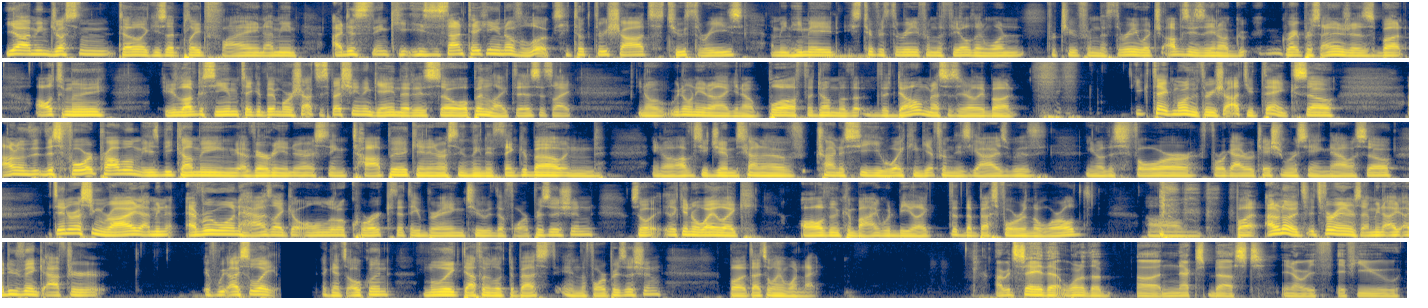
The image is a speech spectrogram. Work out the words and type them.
Yeah, I mean Justin Taylor, like you said, played fine. I mean, I just think he, he's just not taking enough looks. He took three shots, two threes. I mean, he made he's two for three from the field and one for two from the three, which obviously is you know great percentages. But ultimately, you love to see him take a bit more shots, especially in a game that is so open like this. It's like, you know, we don't need to like you know blow off the dome of the, the dome necessarily, but you can take more than three shots, you'd think. So I don't know. This forward problem is becoming a very interesting topic and interesting thing to think about. And, you know, obviously Jim's kind of trying to see what he can get from these guys with, you know, this four, four guy rotation we're seeing now. So it's an interesting ride. I mean, everyone has like their own little quirk that they bring to the four position. So, like, in a way, like all of them combined would be like the, the best forward in the world. Um, but I don't know. It's, it's very interesting. I mean, I, I do think after if we isolate against Oakland, Maliq definitely looked the best in the forward position, but that's only one night. I would say that one of the uh, next best, you know, if if you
